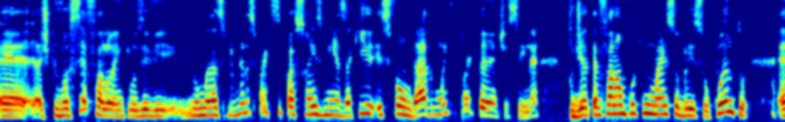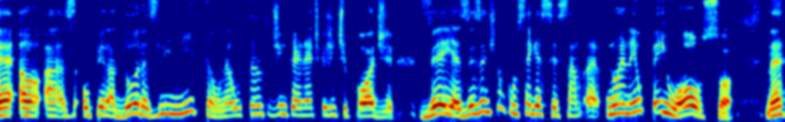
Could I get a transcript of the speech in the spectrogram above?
é, acho que você falou, inclusive, numa das primeiras participações minhas aqui, esse foi um dado muito importante, assim, né? Podia até falar um pouquinho mais sobre isso, o quanto é, as operadoras limitam né, o tanto de internet que a gente pode ver, e às vezes a gente não consegue acessar, é, não é nem o paywall só, né?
